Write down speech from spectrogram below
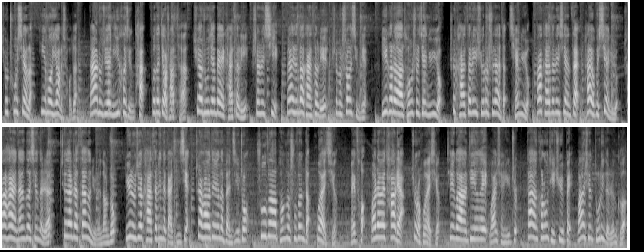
就出现了一模一样的桥段。男主角尼克警探负责调查此案，却逐渐被凯瑟琳深深吸引。没想到凯瑟琳是个双性恋。尼克的同事兼女友是凯瑟琳学生时代的前女友，而凯瑟琳现在还有个现女友。杀害男歌星的人就在这三个女人当中。女主角凯瑟琳的感情线正好对应了本集中淑芬和朋克淑芬的婚外情。没错，我认为他俩就是婚外情。尽管 DNA 完全一致，但克隆体具备完全独立的人格，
